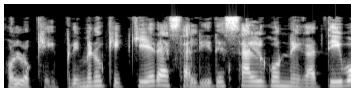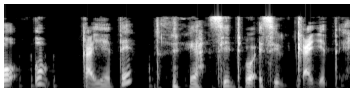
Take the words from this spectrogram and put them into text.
o lo que primero que quiera salir es algo negativo, uh, cállate. Así te voy a decir, cállate.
